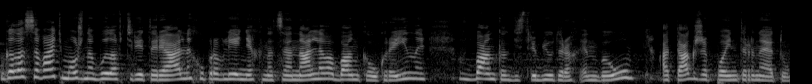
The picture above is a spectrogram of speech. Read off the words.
Голосовать можно было в территориальных управлениях Национального банка Украины, в банках-дистрибьюторах НБУ, а также по интернету.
